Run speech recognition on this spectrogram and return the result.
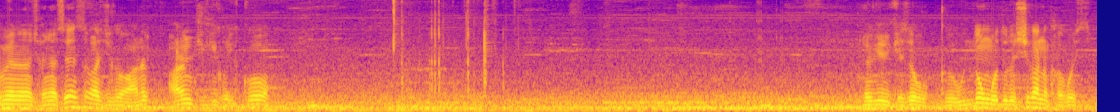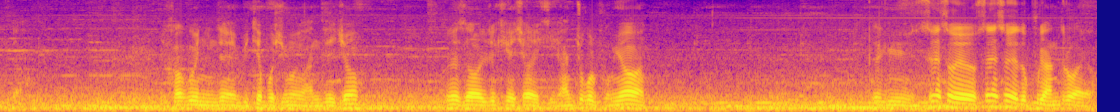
보면은 전혀 센서가 지금 안, 움- 안 움직이고 있고 여기 계속 그 운동 모드로 시간은 가고 있습니다. 가고 있는데 밑에 보시면 안 되죠? 그래서 이렇게 제가 이렇게 안쪽을 보면 여기 센서 센서에도 불이 안 들어와요.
